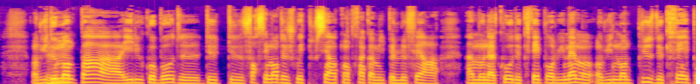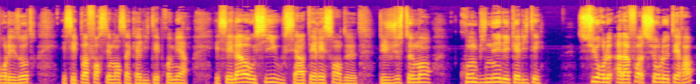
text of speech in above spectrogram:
On lui mhm. demande pas à Elio Kobo de, de, de, forcément de jouer tous ses 1 contre 1 comme il peut le faire à, à Monaco, de créer pour lui-même. On, lui demande plus de créer pour les autres et c'est pas forcément sa qualité première. Et c'est là aussi où c'est intéressant de, de justement combiner les qualités sur le, à la fois sur le terrain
